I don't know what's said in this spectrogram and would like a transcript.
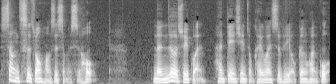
上次装潢是什么时候？冷热水管和电线总开关是不是有更换过？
